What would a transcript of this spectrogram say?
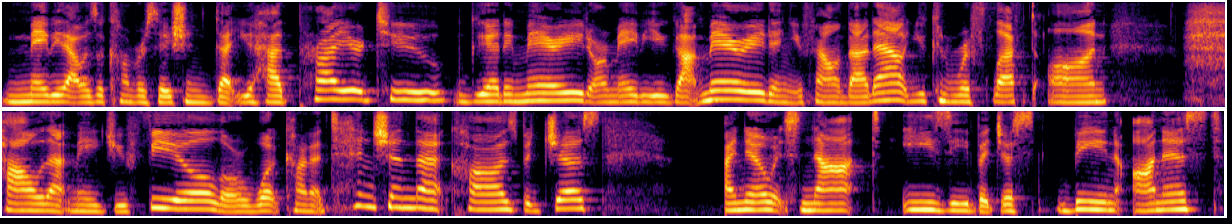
maybe that was a conversation that you had prior to getting married, or maybe you got married and you found that out. You can reflect on how that made you feel or what kind of tension that caused. But just, I know it's not easy, but just being honest,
